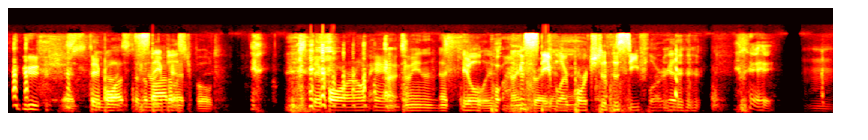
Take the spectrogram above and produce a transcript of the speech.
yeah do Staple not- us to do the not bottom. catch bolt. Staple our own I, hand. I mean, that The cable is po- nice right staple our porch to the seafloor. Good. Mm.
